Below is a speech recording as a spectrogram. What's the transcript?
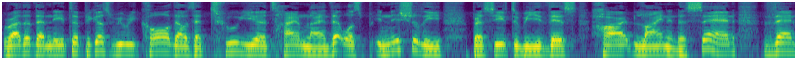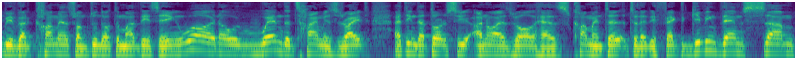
rather than later? Because we recall there was that two year timeline that was initially perceived to be this hard line in the sand. Then we've got comments from Tun Dr. Mahathir saying, well, you know, when the time is right, I think Dato Sri Anwar as well has commented to that effect, giving them some,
